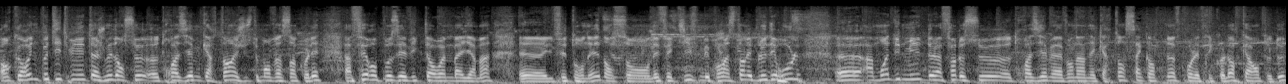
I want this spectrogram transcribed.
Encore une petite minute à jouer dans ce euh, troisième quart-temps. Et justement, Vincent Collet a fait reposer Victor Wembayama. Euh, il fait tourner dans son effectif, mais pour l'instant, les Bleus déroulent à moins d'une minute de la fin de ce troisième et avant-dernier quart-temps. 59 pour les tricolores, 42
